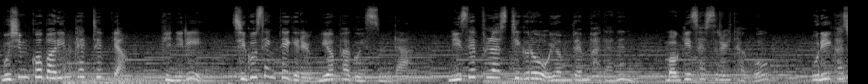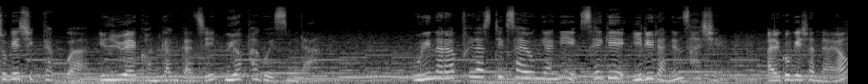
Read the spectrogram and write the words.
무심코 버린 페트병, 비닐이 지구 생태계를 위협하고 있습니다. 미세 플라스틱으로 오염된 바다는 먹이 사슬을 타고 우리 가족의 식탁과 인류의 건강까지 위협하고 있습니다. 우리나라 플라스틱 사용량이 세계 1위라는 사실 알고 계셨나요?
